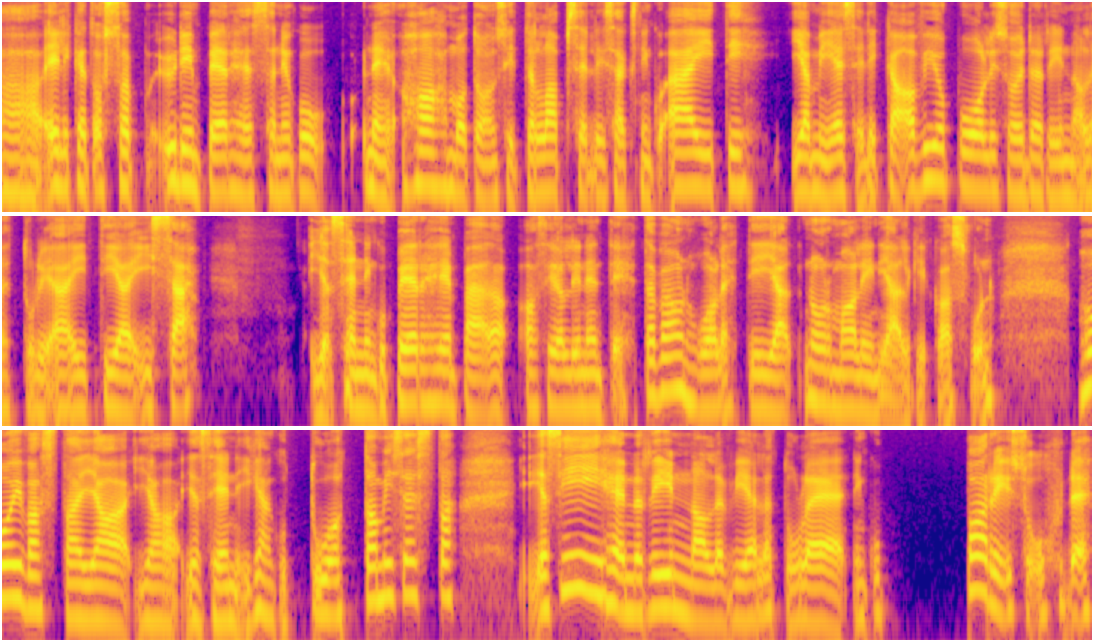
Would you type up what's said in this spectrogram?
äh, eli tuossa ydinperheessä niin kuin ne hahmot on sitten lapsen lisäksi niin kuin äiti ja mies, eli aviopuolisoiden rinnalle tuli äiti ja isä. Ja sen niin kuin perheen pääasiallinen tehtävä on huolehtia jäl- normaalin jälkikasvun hoivasta ja, ja, ja sen ikään kuin tuottamisesta. Ja siihen rinnalle vielä tulee niin kuin parisuhde,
